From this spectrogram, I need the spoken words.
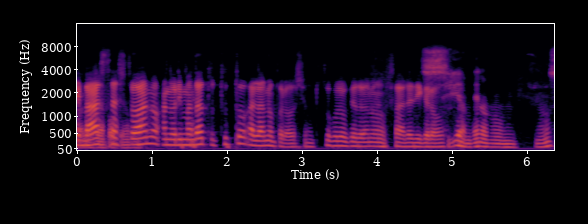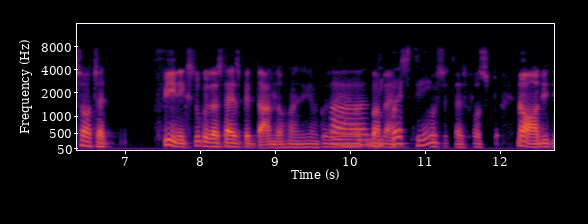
E basta, proprio- sto anno hanno rimandato tutto all'anno prossimo, tutto quello che dovevano fare di grosso. Sì, almeno non, non so, cioè, Phoenix, tu cosa stai aspettando? Cosa- Ah, di vabbè, questi? forse forse- no, di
